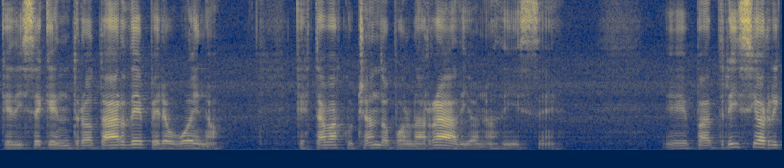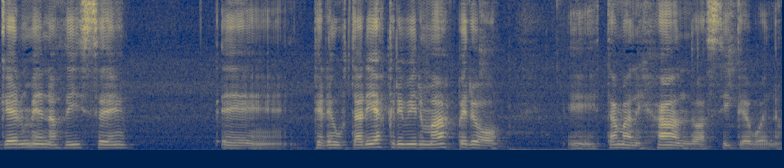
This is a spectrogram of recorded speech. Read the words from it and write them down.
que dice que entró tarde, pero bueno, que estaba escuchando por la radio, nos dice. Eh, Patricio Riquelme nos dice eh, que le gustaría escribir más, pero eh, está manejando, así que bueno,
